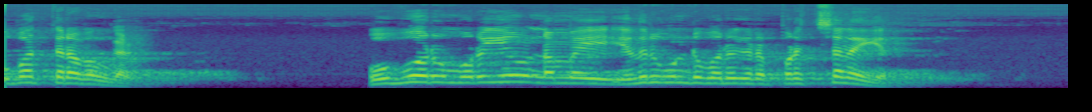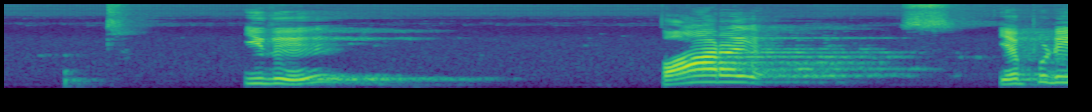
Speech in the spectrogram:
உபத்திரவங்கள் ஒவ்வொரு முறையும் நம்மை எதிர்கொண்டு வருகிற பிரச்சனைகள் இது பாறை எப்படி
